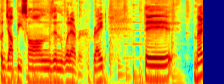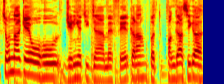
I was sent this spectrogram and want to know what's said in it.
punjabi songs and whatever right ਤੇ ਮੈਂ ਚਾਹੁੰਦਾ ਕਿ ਉਹ ਜਿਹੜੀਆਂ ਚੀਜ਼ਾਂ ਮੈਂ ਫੇਰ ਕਰਾਂ ਪਰ ਪੰਗਾ ਸੀਗਾ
